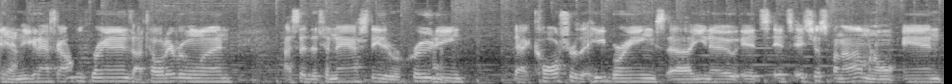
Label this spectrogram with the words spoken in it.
yeah. and you can ask all my friends. I told everyone. I said the tenacity, the recruiting, that culture that he brings. Uh, you know, it's it's it's just phenomenal, and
